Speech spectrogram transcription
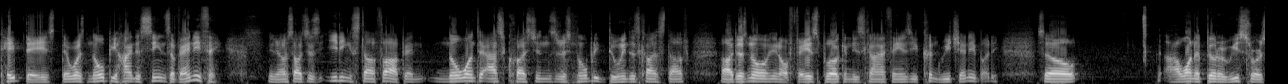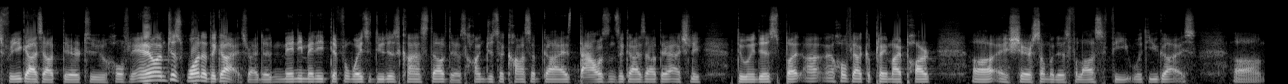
tape days. There was no behind the scenes of anything, you know. So I was just eating stuff up, and no one to ask questions. There's nobody doing this kind of stuff. Uh, there's no you know Facebook and these kind of things. You couldn't reach anybody. So I want to build a resource for you guys out there to hopefully, and I'm just one of the guys, right? There's many, many different ways to do this kind of stuff. There's hundreds of concept guys, thousands of guys out there actually doing this, but uh, hopefully I could play my part uh, and share some of this philosophy with you guys um,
